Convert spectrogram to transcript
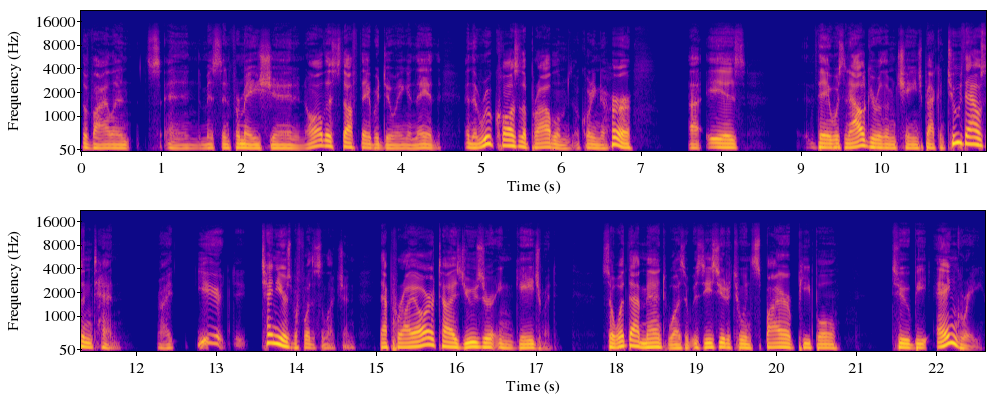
the violence and the misinformation and all this stuff they were doing, and they had and the root cause of the problem, according to her, uh, is there was an algorithm change back in 2010, right? Year 10 years before this election that prioritized user engagement. So what that meant was it was easier to inspire people to be angry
